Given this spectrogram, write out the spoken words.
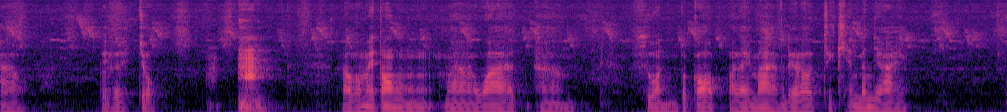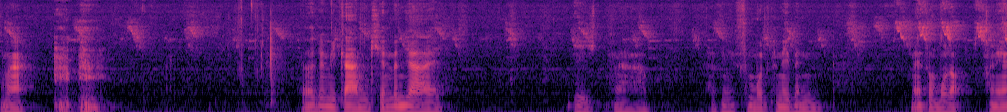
ข้าวไปเลยจบ เราก็ไม่ต้องมาวาดส่วนประกอบอะไรมาก เดี๋ยวเราจะเขียนบรรยายนะ เราจะมีการเขียนบรรยายอีกนะครับแบบนี้สมมติอันนี้เป็นไม่สมมุติหรอกอันนี้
